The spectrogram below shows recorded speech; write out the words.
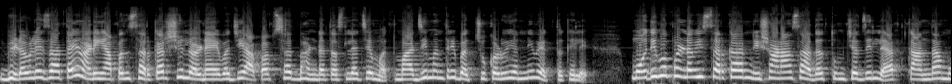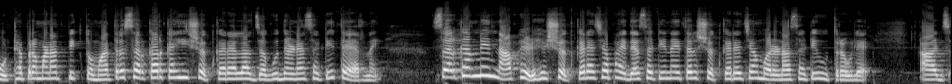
भिडवले जात आहे आणि आपण सरकारशी लढण्याऐवजी आपापसात भांडत असल्याचे मत माजी मंत्री बच्चू कडू यांनी व्यक्त केले. मोदी व फडणवीस सरकार निशाणा साधत तुमच्या जिल्ह्यात कांदा मोठ्या प्रमाणात पिकतो मात्र सरकार काही शेतकऱ्याला जगू देण्यासाठी तयार नाही. सरकारने नाफेड हे शेतकऱ्याच्या फायद्यासाठी नाही तर शेतकऱ्याच्या मरणासाठी उतरवले आहे आज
